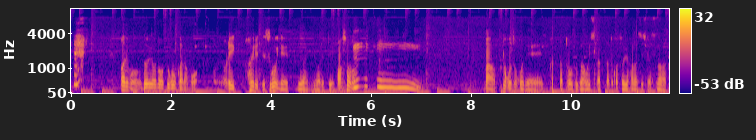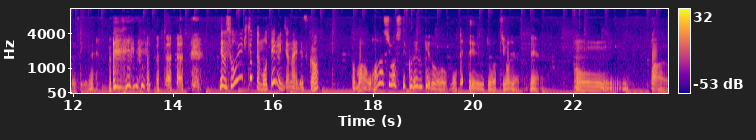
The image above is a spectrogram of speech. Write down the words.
まあでも、同僚の男からも、あれ、入れてすごいね、ぐらいに言われて、あ、そううなんだ。ん。まあ、どこそこで買った豆腐が美味しかったとか、そういう話しかしなかったですけどね。でもそういう人ってモテるんじゃないですか？まあ、お話はしてくれるけど、モテてるとは違うんじゃないですかね。うんまあ、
